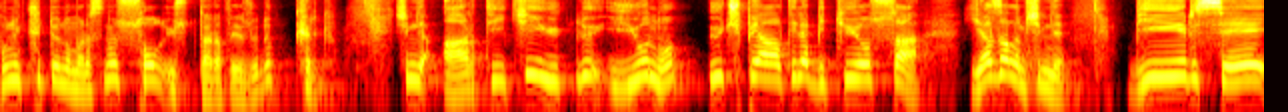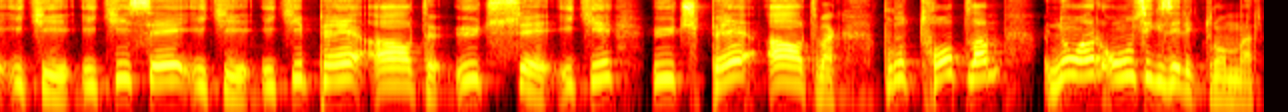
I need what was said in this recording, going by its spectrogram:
Bunun kütle numarasını sol üst tarafa yazıyorduk 40. Şimdi artı 2 yüklü iyonu 3p6 ile bitiyorsa yazalım şimdi. 1S2, 2S2, 2P6, 3S2, 3P6 bak. Burada toplam ne var? 18 elektron var.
